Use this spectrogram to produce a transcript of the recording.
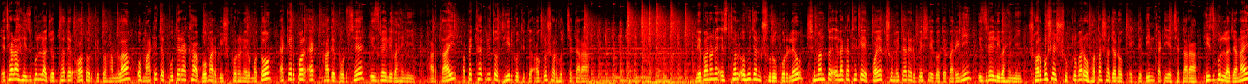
এছাড়া হিজবুল্লাহ যোদ্ধাদের অতর্কিত হামলা ও মাটিতে পুঁতে রাখা বোমার বিস্ফোরণের মতো একের পর এক ফাঁদে পড়ছে ইসরায়েলি বাহিনী। আর তাই অপেক্ষাকৃত ধীর গতিতে অগ্রসর হচ্ছে তারা। লেবাননে স্থল অভিযান শুরু করলেও সীমান্ত এলাকা থেকে কয়েকশো মিটারের বেশি এগোতে পারেনি ইসরায়েলি বাহিনী। সর্বশেষ শুক্রবারও হতাশাজনক একটি দিন কাটিয়েছে তারা। হিজবুল্লাহ জানায়,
